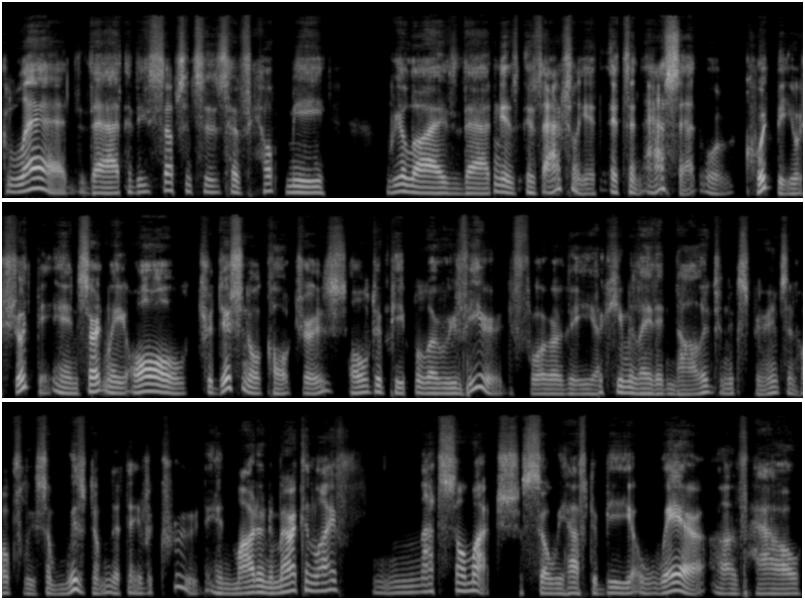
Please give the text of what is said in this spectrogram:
glad that these substances have helped me realize that is, is actually it, it's an asset or could be or should be and certainly all traditional cultures older people are revered for the accumulated knowledge and experience and hopefully some wisdom that they've accrued in modern american life not so much so we have to be aware of how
